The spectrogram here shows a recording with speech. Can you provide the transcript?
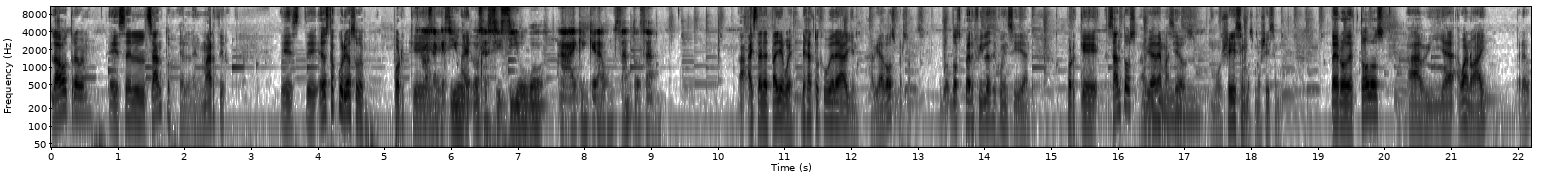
la otra, es el santo, el, el mártir. Este, eso está curioso, porque... o sea que sí, hubo- ahí, o sea, sí, sí hubo a alguien que era un santo, o sea, ah, ahí está el detalle, güey. Deja tú que hubiera alguien. Había dos personas. do- dos perfiles que coincidían. Porque santos había demasiados. Muchísimos, muchísimos. Pero de todos había... Bueno, hay, creo.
